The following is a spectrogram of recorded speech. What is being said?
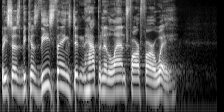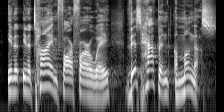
But he says, because these things didn't happen in a land far, far away, in a, in a time far, far away, this happened among us.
